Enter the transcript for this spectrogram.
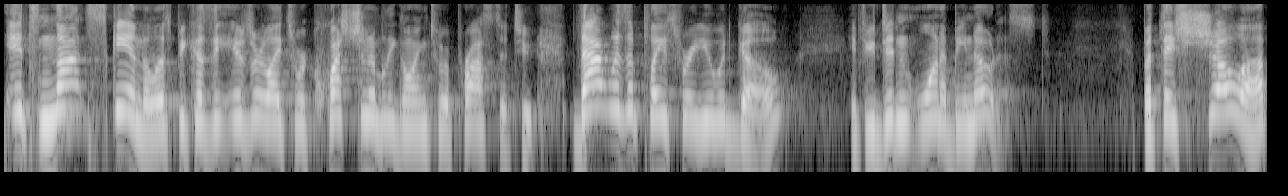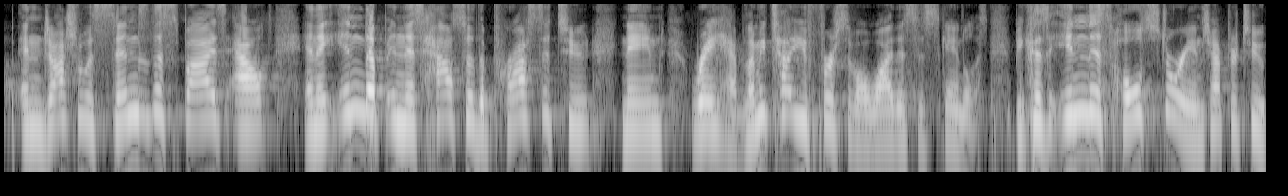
It's not scandalous because the Israelites were questionably going to a prostitute. That was a place where you would go if you didn't want to be noticed. But they show up, and Joshua sends the spies out, and they end up in this house of the prostitute named Rahab. Let me tell you, first of all, why this is scandalous. Because in this whole story, in chapter 2,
